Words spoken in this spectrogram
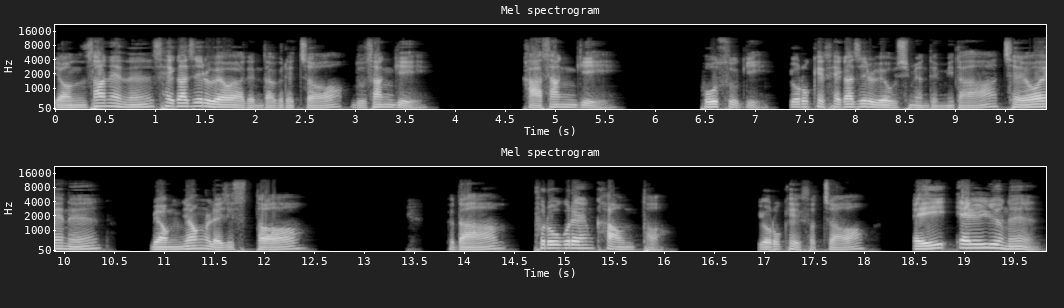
연산에는 세 가지를 외워야 된다 그랬죠. 누상기, 가상기, 보수기 요렇게 세 가지를 외우시면 됩니다. 제어에는 명령 레지스터, 그 다음 프로그램 카운터 요렇게 있었죠. ALU는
